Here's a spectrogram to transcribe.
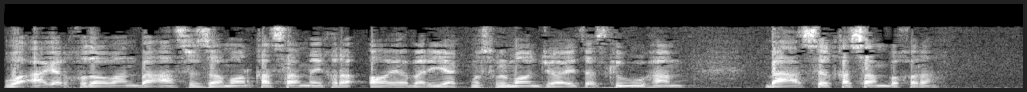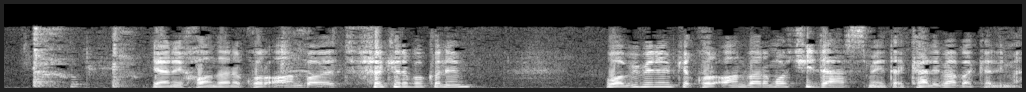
و اگر خداوند به عصر زمان قسم می‌خوره آیا برای یک مسلمان جایز است که او هم به عصر قسم بخوره یعنی خواندن قرآن باید فکر بکنیم و ببینیم که قرآن برای ما چی درس میده کلمه به کلمه.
